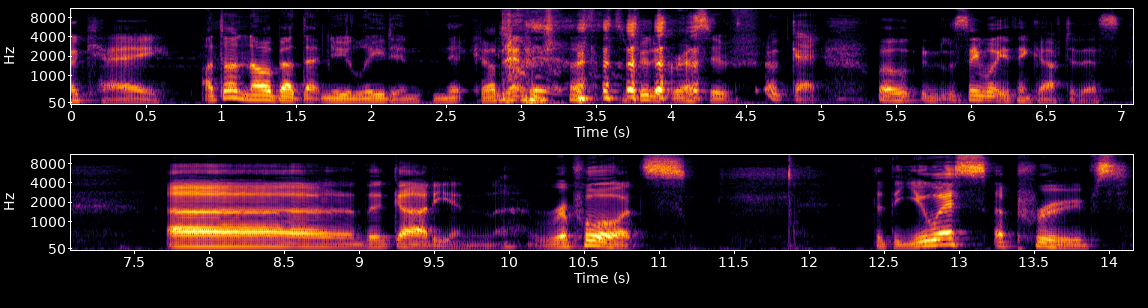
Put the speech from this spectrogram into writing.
Okay. I don't know about that new lead in, Nick. It's a bit aggressive. Okay. Well, let's see what you think after this. Uh, the Guardian reports that the US approves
